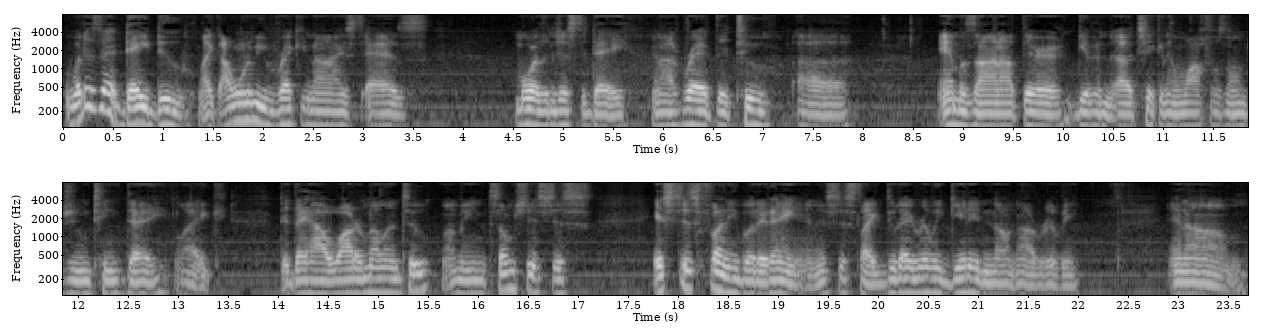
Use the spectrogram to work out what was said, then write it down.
what does that day do? Like, I want to be recognized as more than just a day. And I've read the two uh, Amazon out there giving uh, chicken and waffles on Juneteenth Day. Like, did they have watermelon too? I mean, some shit's just, it's just funny, but it ain't. And it's just like, do they really get it? No, not really. And um,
